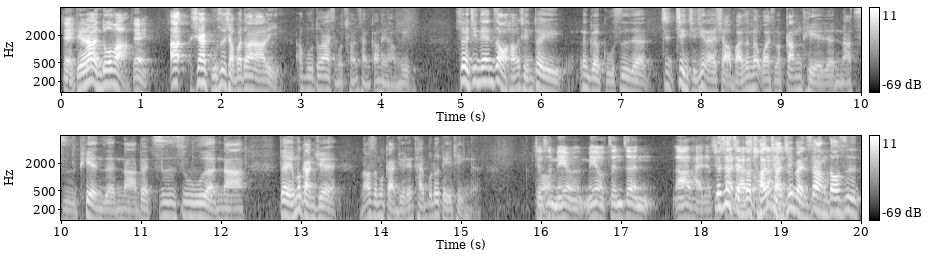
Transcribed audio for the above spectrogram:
对跌的很多嘛。对，啊，现在股市小白都在哪里？啊，不都在什么船产、钢铁航运？所以今天这种行情对那个股市的近近期进来的小白，在那边玩什么钢铁人呐、纸片人呐、对，蜘蛛人呐、对，有没有感觉？然后什么感觉？连台波都跌停了。就是没有没有真正拉抬的，就是整个船产基本上都都是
